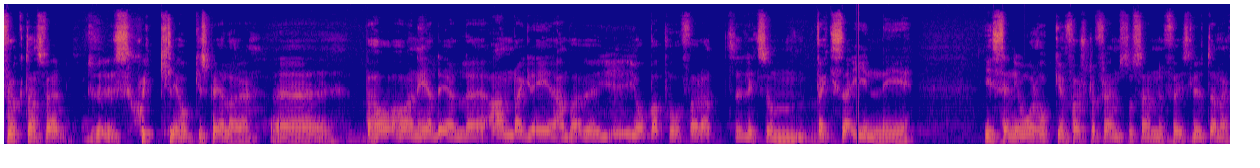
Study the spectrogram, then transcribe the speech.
Fruktansvärt skicklig hockeyspelare. Har en hel del andra grejer han behöver jobba på för att liksom växa in i i seniorhockeyn först och främst och sen för i slutändan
